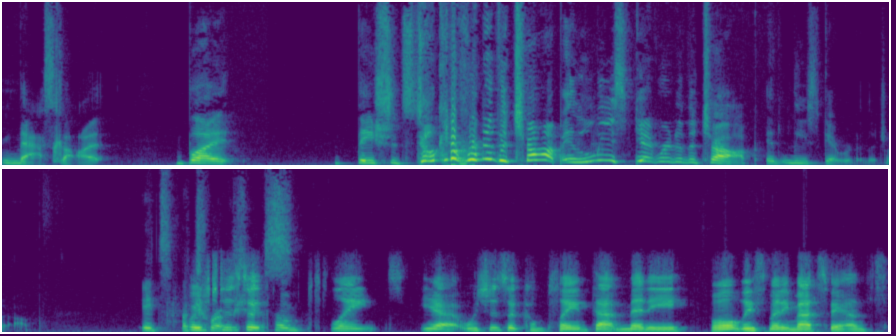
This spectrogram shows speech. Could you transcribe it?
mascot. But they should still get rid of the chop. At least get rid of the chop. At least get rid of the chop. It's which is a complaint. Yeah, which is a complaint that many, well, at least many Mets fans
